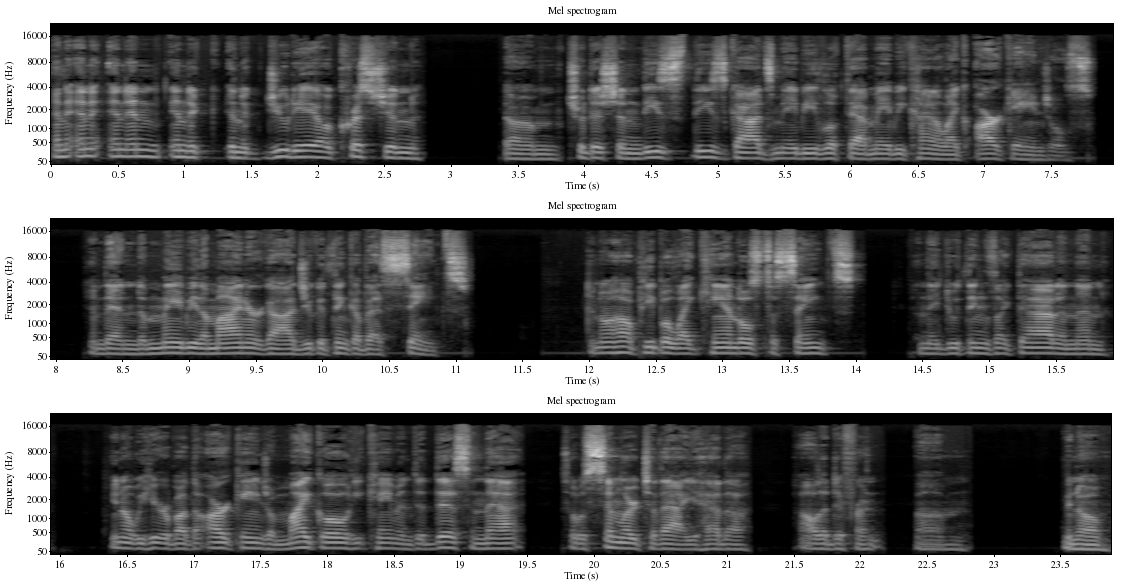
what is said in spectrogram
And and, and in, in the in the Judeo Christian um, tradition, these these gods may be looked at maybe kind of like archangels. And then the, maybe the minor gods you could think of as saints. You know how people light candles to saints and they do things like that, and then you know, we hear about the archangel Michael. He came and did this and that. So it was similar to that. You had uh, all the different, um, you know,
